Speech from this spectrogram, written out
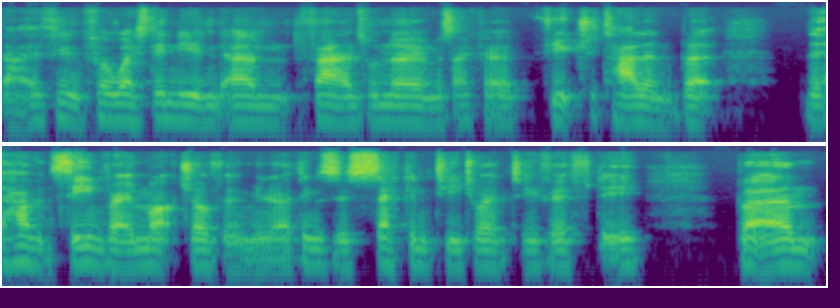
I think for West Indian um, fans will know him as like a future talent, but they haven't seen very much of him. You know, I think it's his second T20 50, But um,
